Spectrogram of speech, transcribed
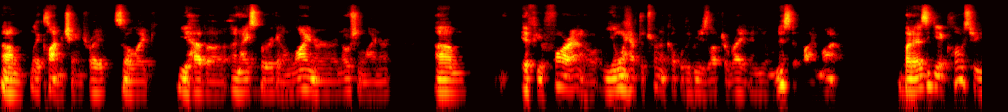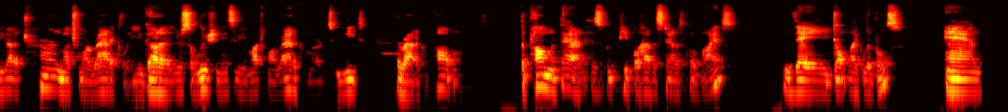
um, like climate change, right? So, like, you have a, an iceberg and a liner, an ocean liner. Um, if you're far out, you only have to turn a couple degrees left or right and you'll miss it by a mile. But as you get closer, you got to turn much more radically. You got to, your solution needs to be much more radical in order to meet the radical problem. The problem with that is people have a status quo bias. They don't like liberals, and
